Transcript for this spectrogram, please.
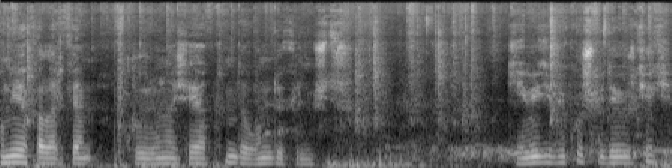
Bunu yakalarken kuyruğuna şey yaptım da onu dökülmüştür. Gemi gibi kuş bir de ürkek.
